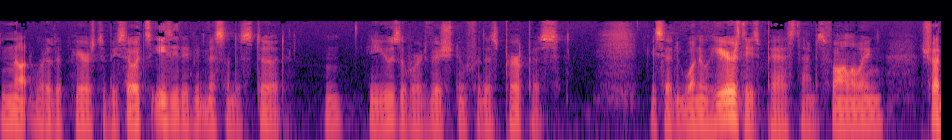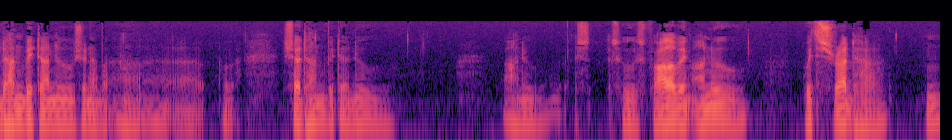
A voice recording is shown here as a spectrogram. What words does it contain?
not what it appears to be. So it's easy to be misunderstood. Hmm? He used the word Vishnu for this purpose. He said, one who hears these pastimes, following Shadhanbitanu, uh, Anu, who's following Anu with Shraddha, hmm,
